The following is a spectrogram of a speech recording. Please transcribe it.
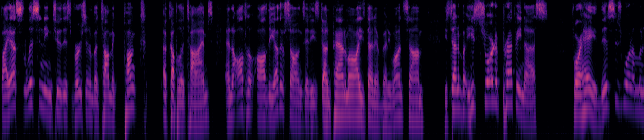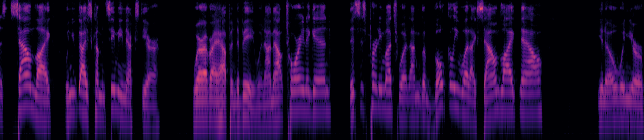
by us listening to this version of Atomic Punk a couple of times, and also all the other songs that he's done, Panama, he's done Everybody Wants Some, he's done but he's sort of prepping us for, hey, this is what I'm going to sound like when you guys come and see me next year, wherever I happen to be. When I'm out touring again, this is pretty much what I'm vocally what I sound like now. You know, when you're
